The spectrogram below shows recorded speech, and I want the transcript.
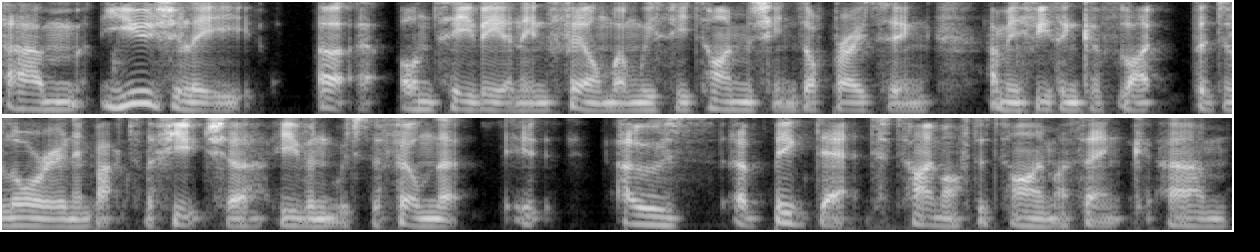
um, usually uh, on TV and in film, when we see time machines operating, I mean, if you think of like the DeLorean in Back to the Future, even which is a film that it owes a big debt to time after time, I think. Um,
